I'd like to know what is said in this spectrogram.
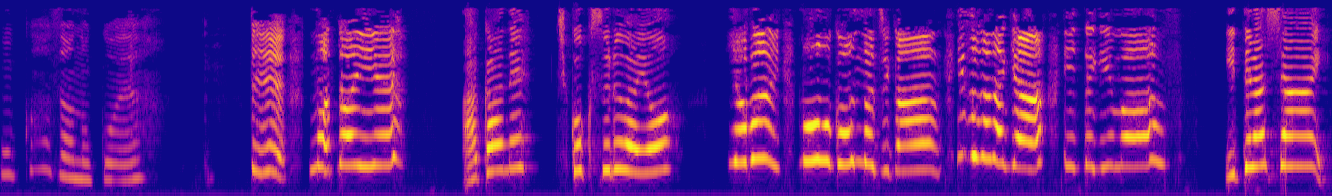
お母さんの声。って、またあかね遅刻するわよ。家やばいもうこんな時間急がなきゃ行ってきます行ってらっしゃい。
